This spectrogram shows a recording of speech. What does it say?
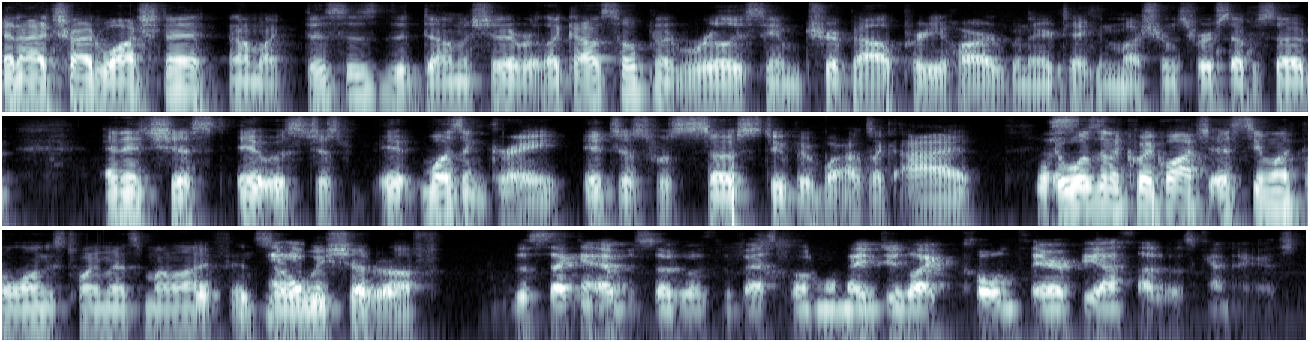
and I tried watching it, and I'm like, this is the dumbest shit ever. Like I was hoping to really see him trip out pretty hard when they were taking mushrooms first episode, and it's just, it was just, it wasn't great. It just was so stupid. I was like, I, it wasn't a quick watch. It seemed like the longest 20 minutes of my life, and so we shut it off. the second episode was the best one when they do like cold therapy. I thought it was kind of interesting.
